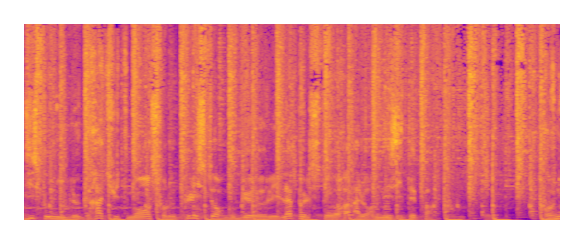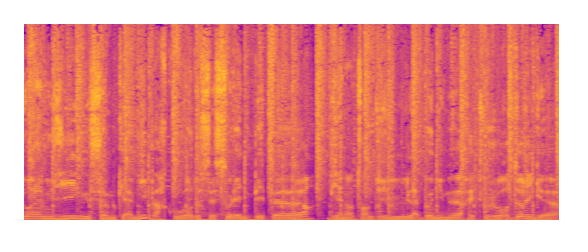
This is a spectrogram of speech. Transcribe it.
disponible gratuitement sur le Play Store Google et l'Apple Store, alors n'hésitez pas. Revenons à la musique, nous sommes qu'à mi-parcours de ce Solène Paper. Bien entendu, la bonne humeur est toujours de rigueur.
